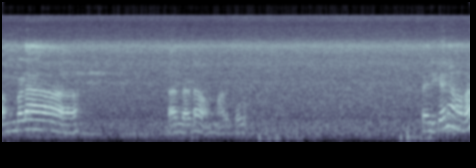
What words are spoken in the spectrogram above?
അമ്പടാ. അല്ല കേട്ടോ മാറിക്കോളും. പെനിക്കാനാണോടാ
